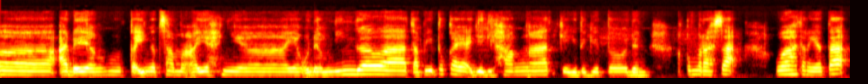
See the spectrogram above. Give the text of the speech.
uh, ada yang keinget sama ayahnya yang udah meninggal lah tapi itu kayak jadi hangat kayak gitu-gitu. Dan aku merasa wah ternyata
